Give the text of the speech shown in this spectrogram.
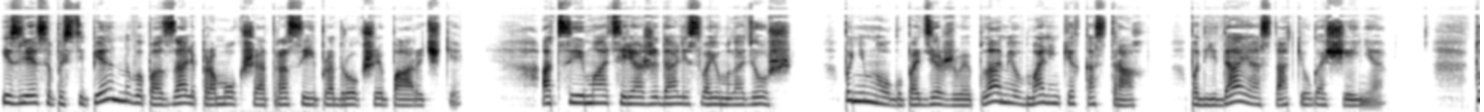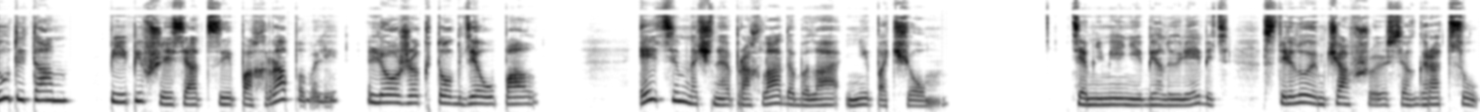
Из леса постепенно выползали промокшие от росы и продрогшие парочки. Отцы и матери ожидали свою молодежь, понемногу поддерживая пламя в маленьких кострах, подъедая остатки угощения. Тут и там перепившиеся отцы похрапывали, лежа кто где упал. Этим ночная прохлада была нипочем. Тем не менее белую лебедь, стрелой мчавшуюся к городцу,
